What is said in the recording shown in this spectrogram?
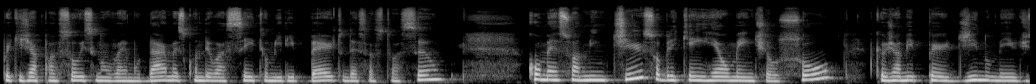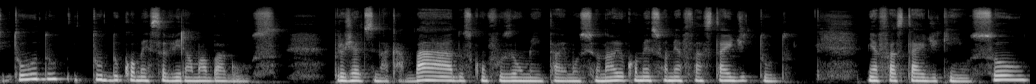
porque já passou, isso não vai mudar, mas quando eu aceito, eu me liberto dessa situação. Começo a mentir sobre quem realmente eu sou porque eu já me perdi no meio de tudo e tudo começa a virar uma bagunça. Projetos inacabados, confusão mental e emocional, eu começo a me afastar de tudo. Me afastar de quem eu sou,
